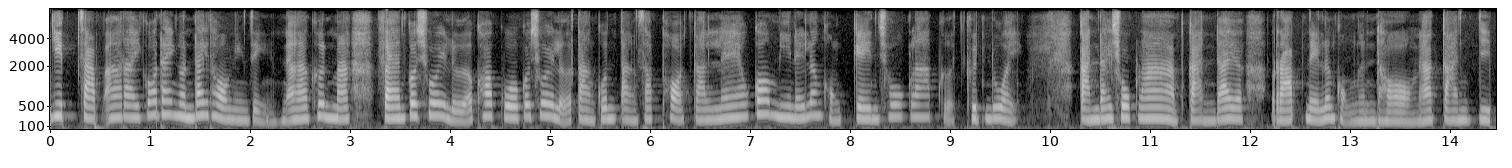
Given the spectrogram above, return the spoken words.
หยิบจับอะไรก็ได้เงินได้ทองจริงๆนะคะขึ้นมาแฟนก็ช่วยเหลือครอบครัวก็ช่วยเหลือต่างคนต่างซัพพอร์ตกันแล้วก็มีในเรื่องของเกณฑ์โชคลาภเกิดขึ้นด้วย การได้โชคลาภการได้รับในเรื่องของเงินทองนะการหยิบ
